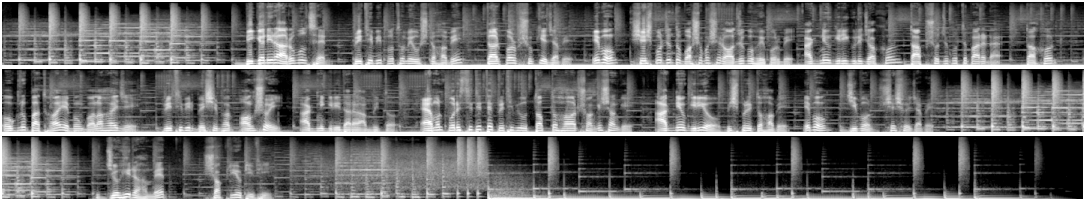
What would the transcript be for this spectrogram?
বিজ্ঞানীরা আরও বলছেন, পৃথিবী প্রথমে উষ্ণ হবে, তারপর শুকিয়ে যাবে। এবং শেষ পর্যন্ত বসবাসের অযোগ্য হয়ে পড়বে। আগ্নেয়গিরিগুলি যখন তাপ সহ্য করতে পারে না, তখন অগ্নুপাত হয় এবং বলা হয় যে পৃথিবীর বেশিরভাগ অংশই আগ্নেয়গিরি দ্বারা আবৃত। এমন পরিস্থিতিতে পৃথিবী উত্তপ্ত হওয়ার সঙ্গে সঙ্গে আগ্নেয়গিরিও বিস্ফোরিত হবে এবং জীবন শেষ হয়ে যাবে। জহির আহমেদ, সক্রিয় টিভি।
